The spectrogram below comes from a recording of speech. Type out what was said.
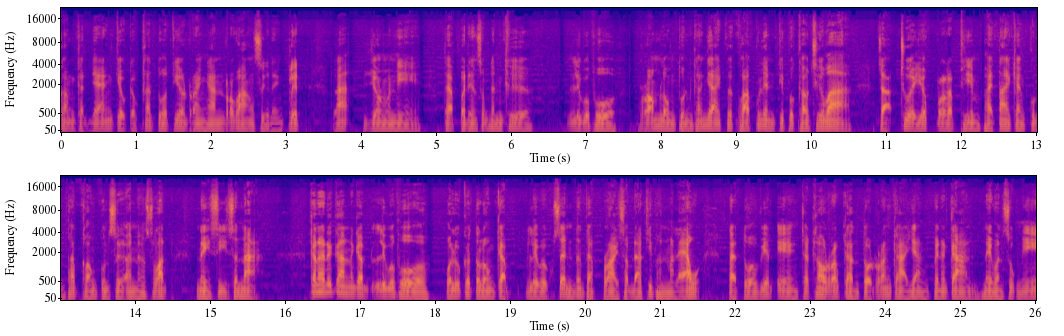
ความขัดแย้งเกี่ยวกับค่าตัวที่รายงานระหว่างสื่อในอังกฤษ และเยอรมนี แต่ประเด็นสำคัญคือลิเวอร์พูลพร้อมลงทุนครั้งใหญ่เพื่อคว้าผู้เล่นที่พวกเขาเชื่อว่า จะช่วยยกระดับทีมภายใต้การกุมทัพของกุนซืออันเนอร์สลัตในซีซั่นหน้าขณะเดียวกันนะครับลิเวอร์พูลวอลุก็ตกลงกับเลเวอร์คูเซนตั้งแต่ปลายสัปดาห์ที่ผ่านมาแล้ว แต่ตัวเวียดเองจะเข้ารับการตรวจร่างกายอย่างเป็นทาการในวันศุกร์นี้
